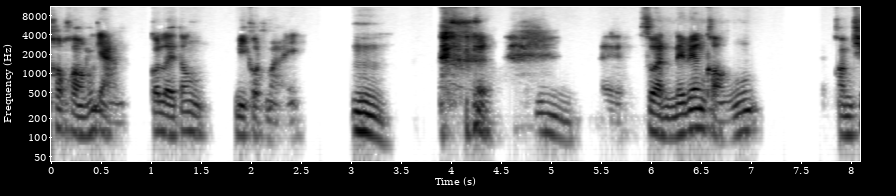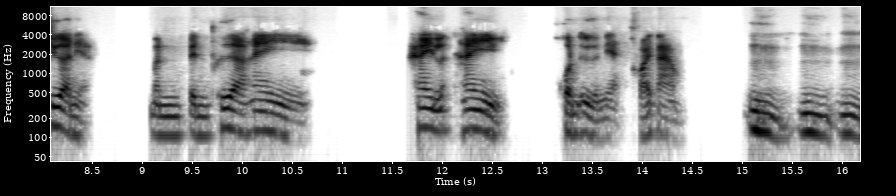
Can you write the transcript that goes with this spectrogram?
ครอบครองทุกอย่างก็เลยต้อง มีกฎหมาย อืมอืมเออส่วนในเรื่องของความเชื่อเนี่ย มันเป็นเพื่อให้ให้ให้คนอื่นเนี่ย คล้อยตาม อืม อืม อืม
